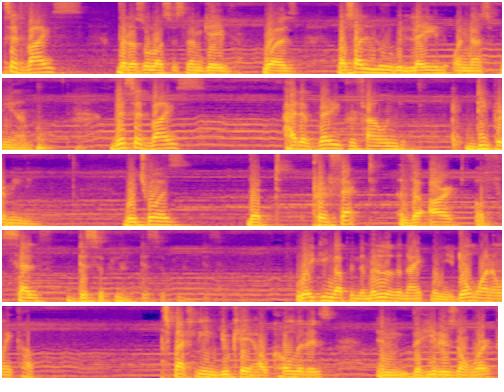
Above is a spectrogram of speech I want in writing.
This advice that Rasulullah gave was وَصَلُّوا بِاللَّيْلِ وَالنَّاسُ نِيَامٌ This advice had a very profound, deeper meaning, which was that perfect the art of self-discipline. Waking up in the middle of the night when you don't want to wake up, especially in UK how cold it is and the heaters don't work.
